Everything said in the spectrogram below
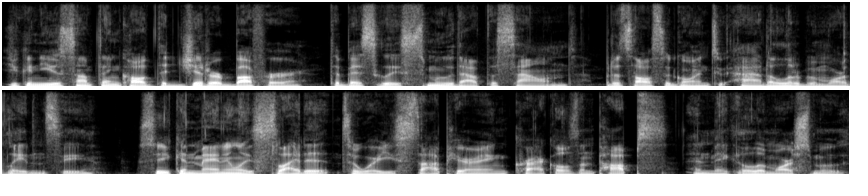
You can use something called the jitter buffer to basically smooth out the sound, but it's also going to add a little bit more latency. So you can manually slide it to where you stop hearing crackles and pops and make it a little more smooth.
